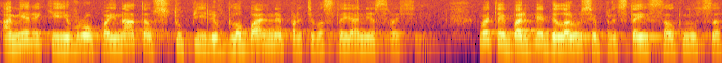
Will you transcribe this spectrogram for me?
Америки, Европа и НАТО вступили в глобальное противостояние с Россией. В этой борьбе Беларуси предстоит столкнуться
